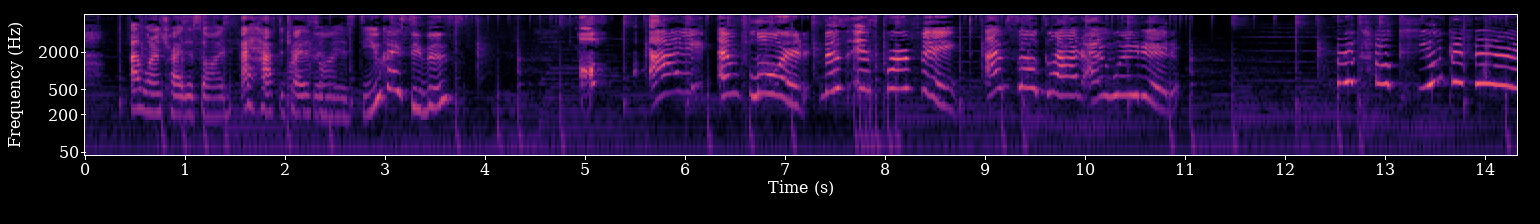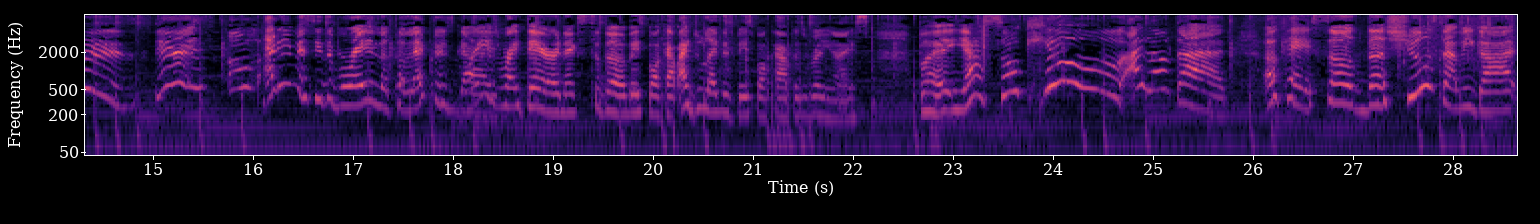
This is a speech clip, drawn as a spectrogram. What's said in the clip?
I want to try this on. I have to try My this goodness. on. Do you guys see this? Floored. This is perfect. I'm so glad I waited. Look how cute this is. There is, oh, I didn't even see the beret in the collector's guide. It's right there next to the baseball cap. I do like this baseball cap. It's really nice. But yeah, so cute. I love that. Okay, so the shoes that we got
